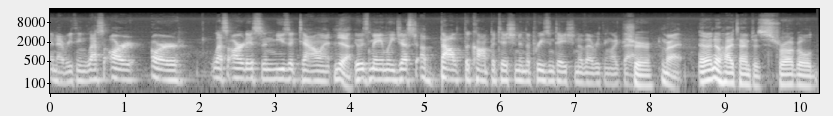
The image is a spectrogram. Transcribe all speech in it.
and everything, less art or less artists and music talent. Yeah. It was mainly just about the competition and the presentation of everything like that. Sure. right. And I know High Times has struggled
